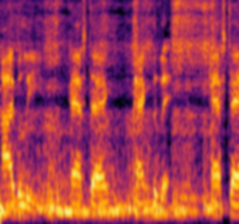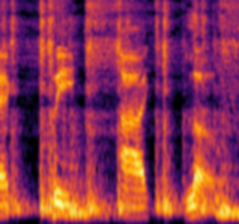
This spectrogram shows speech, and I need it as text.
I believe. Hashtag pack the vet. Hashtag the I love.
